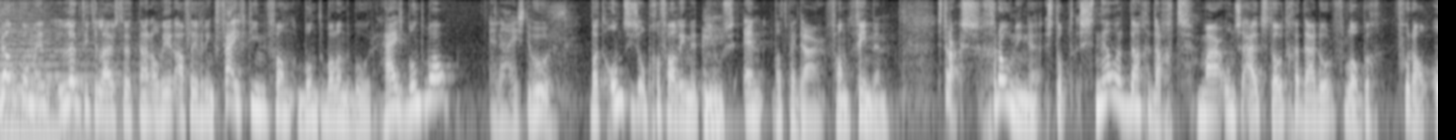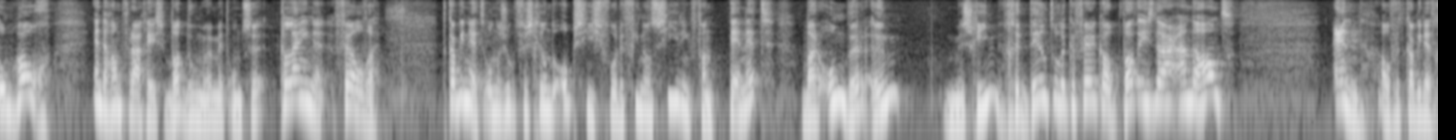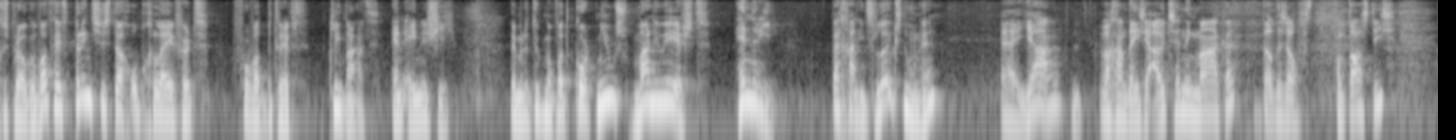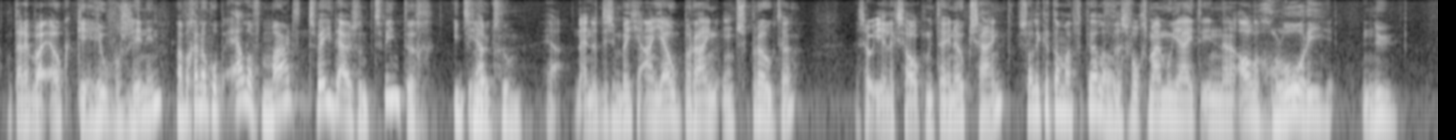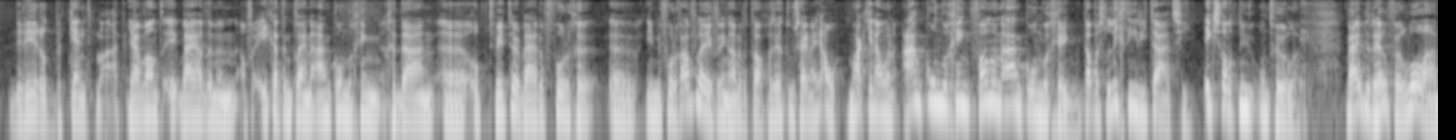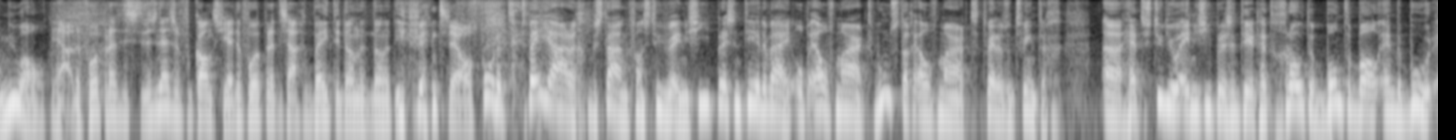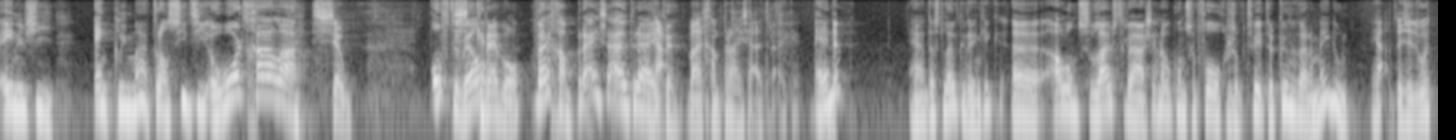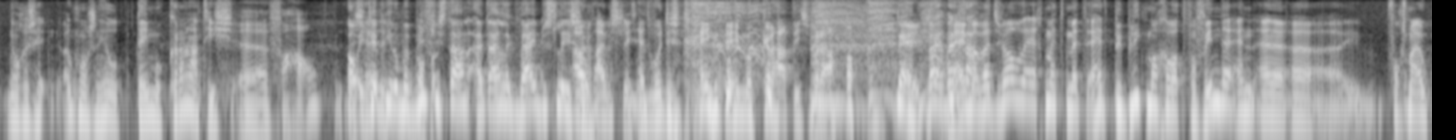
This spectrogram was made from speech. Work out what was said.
Welkom en leuk dat je luistert naar alweer aflevering 15 van Bontebal en de Boer. Hij is Bontebal. En hij is de boer. Wat ons is opgevallen in het nieuws en wat wij daarvan vinden. Straks, Groningen stopt sneller dan gedacht. Maar onze uitstoot gaat daardoor voorlopig vooral omhoog. En de hamvraag is, wat doen we met onze kleine velden? Het kabinet onderzoekt verschillende opties voor de financiering van Tennet. Waaronder een, misschien, gedeeltelijke verkoop. Wat is daar aan de hand? En over het kabinet gesproken, wat heeft Prinsjesdag opgeleverd voor wat betreft klimaat en energie? We hebben natuurlijk nog wat kort nieuws, maar nu eerst. Henry, wij gaan iets leuks doen, hè? Eh, ja, we gaan deze uitzending maken. Dat is al fantastisch. Want daar hebben wij elke keer heel veel zin in. Maar we gaan ook op 11 maart 2020 iets Ja. leuks doen. Ja, en dat is een beetje aan jouw brein ontsproten. Zo eerlijk zal ik meteen ook zijn. Zal ik het dan maar vertellen? ook? Dus volgens mij moet jij het in eh, alle glorie nu de wereld bekendmaken. Ja, want wij hadden een, of ik had een kleine aankondiging gedaan eh, op Twitter. Wij hadden vorige, eh, in de vorige aflevering hadden we het al gezegd. Toen zeiden wij, oh, maak je nou een aankondiging van een aankondiging? Dat was lichte irritatie. Ik zal het nu onthullen. Wij hebben er heel veel lol aan, nu al. Ja, de voorpret is, het is net zo'n vakantie. Hè? De voorpret is eigenlijk beter dan het, dan het event zelf. Voor het tweejarig bestaan van Studio Energie presenteren wij op 11 maart, woensdag 11 maart 2020, eh, het Studio Energie presenteert het grote Bontebal en de Boer Energie en Klimaattransitie Award Gala. Zo. Oftewel, Scrabble. wij gaan prijzen uitreiken. Ja, wij gaan prijzen uitreiken. En, De- ja, dat is het leuke, denk ik. eh, al onze luisteraars en ook onze volgers op Twitter kunnen daar aan meedoen. Ja, dus het wordt nog eens, ook nog eens een heel democratisch eh, verhaal. Oh, Dus, ik hè, heb hier op mijn briefje of- staan, uiteindelijk wij beslissen. Oh, wij beslissen. Het wordt dus geen democratisch verhaal. Nee, wij- wij nee gaan- maar het is wel echt met, met het publiek mag er wat van vinden. En eh, volgens mij ook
